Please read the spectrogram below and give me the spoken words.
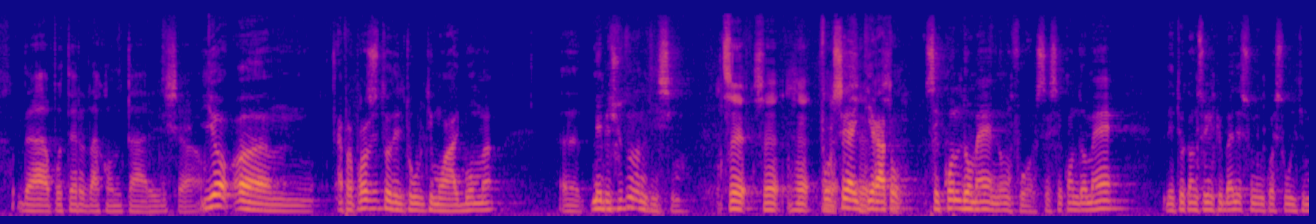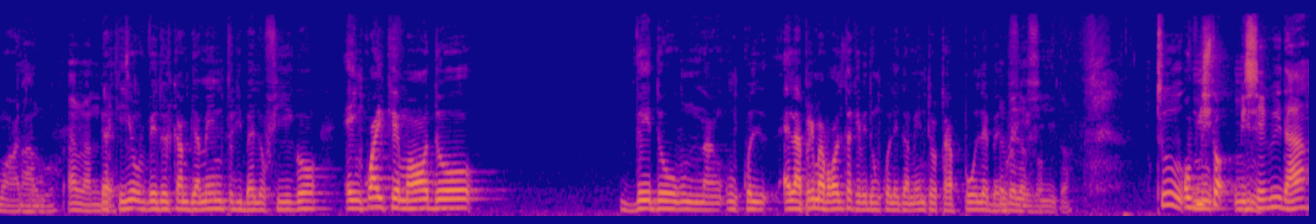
da poter raccontare, diciamo. Io, ehm, a proposito del tuo ultimo album, eh, mi è piaciuto tantissimo. Sì, sì, sì, Forse sì, hai sì, tirato, secondo me, non forse, secondo me le tue canzoni più belle sono in questo ultimo album. Album. Eh, Perché io vedo il cambiamento di Bello Figo e in qualche modo vedo una- un col- è la prima volta che vedo un collegamento tra Paul e Bello, bello Figo. figo. Tu Ho visto- mi, mi segui da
